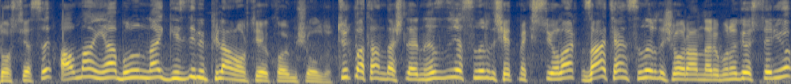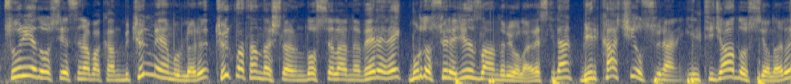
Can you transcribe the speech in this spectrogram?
dosyası. Almanya bununla gizli bir plan ortaya koymuş oldu. Türk vatandaşlarını hızlıca sınır dışı etmek istiyorlar. Zaten sınır dışı oranları bunu gösteriyor. Suriye dosyasına bakan bütün memurları Türk vatandaşlarının dosyalarına vererek burada süreci hızlandırıyorlar. Eskiden birkaç yıl süren iltica dosyaları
